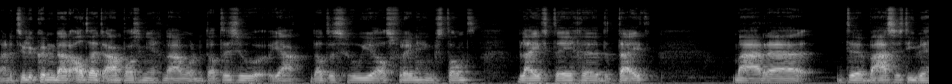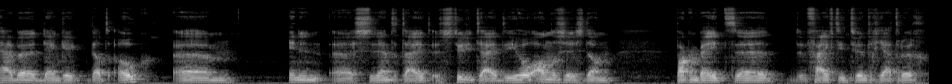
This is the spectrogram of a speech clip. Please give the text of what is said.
Maar natuurlijk kunnen daar altijd aanpassingen in gedaan worden. Dat is hoe, ja, dat is hoe je als vereniging bestand blijft tegen de tijd. Maar eh, de basis die we hebben, denk ik dat ook ehm, in een eh, studententijd, een studietijd die heel anders is dan pak een beet de 15, 20 jaar terug,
